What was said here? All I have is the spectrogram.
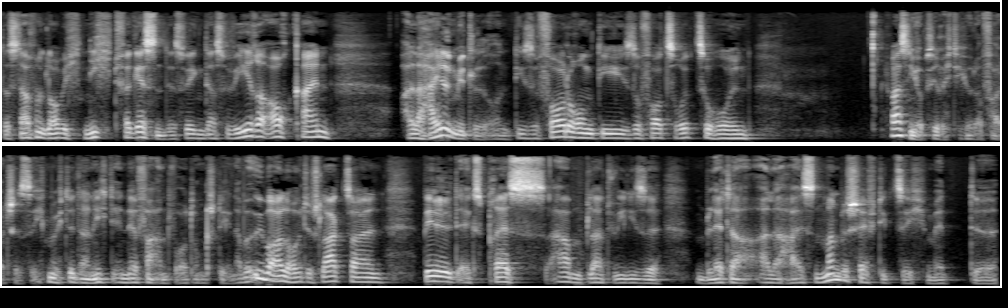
Das darf man, glaube ich, nicht vergessen. Deswegen, das wäre auch kein Allheilmittel. Und diese Forderung, die sofort zurückzuholen, ich weiß nicht, ob sie richtig oder falsch ist. Ich möchte da nicht in der Verantwortung stehen. Aber überall heute Schlagzeilen, Bild, Express, Abendblatt, wie diese Blätter alle heißen. Man beschäftigt sich mit äh,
